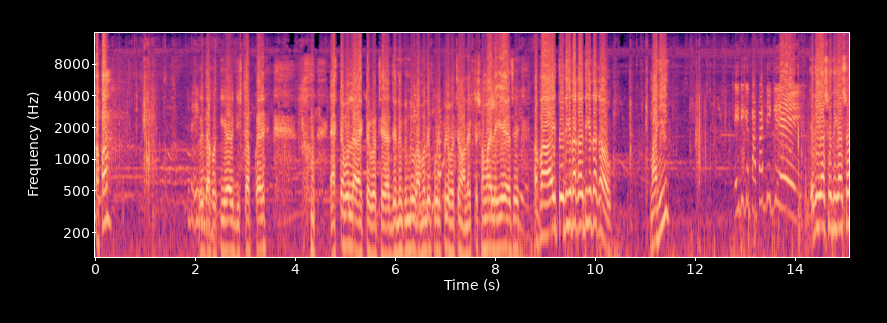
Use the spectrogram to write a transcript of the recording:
পাপা? ওই দেখো কীভাবে ডিস্টার্ব করে। একটা বললে আর একটা করছে যার জন্য কিন্তু আমাদের পুরোপুরি হচ্ছে অনেকটা সময় লেগে গেছে। পাপা এই তো এদিকে তাকাও এদিকে তাকাও। মাহি? এইদিকে পাপার দিকে। এদিকে আসো এদিকে আসো।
